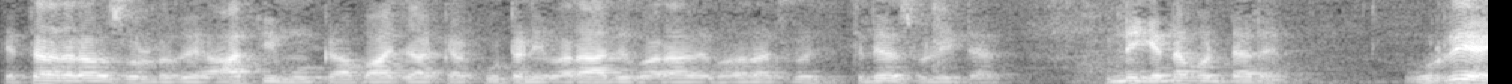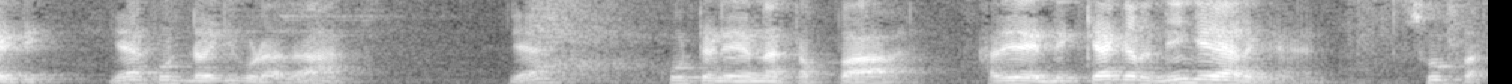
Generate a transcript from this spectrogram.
எத்தனை தடவை சொல்கிறது அதிமுக பாஜக கூட்டணி வராது வராது வராது சொல்லி தெளிவாக சொல்லிட்டார். இன்றைக்கி என்ன பண்ணிட்டாரு? ஒரே அடி ஏன் கூட்டணி வைக்கக்கூடாதா? ஏன்? கூட்டணி என்ன தப்பா? அதே நீ கேட்குறது நீங்கள் யாருங்க? சூப்பர்.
